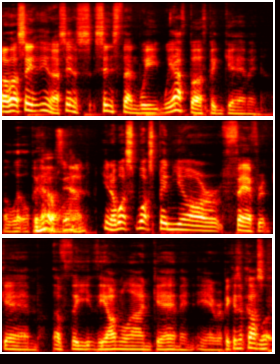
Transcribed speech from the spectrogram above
But that's you know since since then we we have both been gaming a little bit online. yeah. You know what's what's been your favourite game of the the online gaming era? Because of course What-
